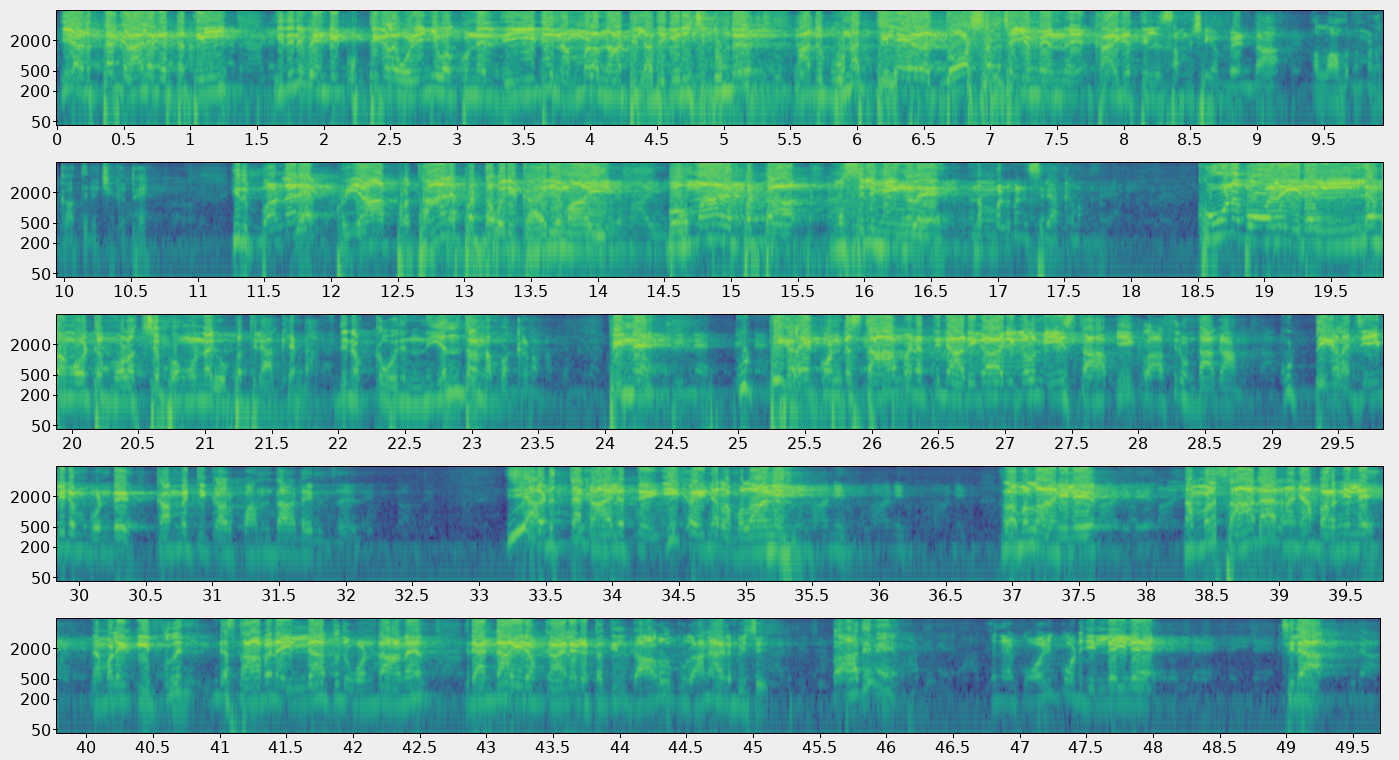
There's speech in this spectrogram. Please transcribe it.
ഈ അടുത്ത കാലഘട്ടത്തിൽ ഇതിനു വേണ്ടി കുട്ടികളെ ഒഴിഞ്ഞു വെക്കുന്ന രീതി നമ്മളെ നാട്ടിൽ അധികരിച്ചിട്ടുണ്ട്. അത് ഗുണത്തിലേറെ ദോഷം ചെയ്യുമെന്ന് കാര്യത്തിൽ സംശയം വേണ്ട. അള്ളാഹു നമ്മളെ കാത്തുരക്ഷിക്കട്ടെ. ഇത് വളരെ പ്രധാനപ്പെട്ട ഒരു കാര്യമായി ബഹുമാനപ്പെട്ട മുസ്ലിമീങ്ങളെ നമ്മൾ മനസ്സിലാക്കണം. കൂണ് പോലെ ഇതെല്ലാം അങ്ങോട്ട് മുളച്ച് പൊങ്ങുന്ന രൂപത്തിലാക്കേണ്ട. ഇതിനൊക്കെ ഒരു നിയന്ത്രണം വെക്കണം. പിന്നെ കുട്ടികളെ കൊണ്ട് സ്ഥാപനത്തിന്റെ അധികാരികളും ഈ സ്ഥാ ഈ ക്ലാസ്സിൽ ഉണ്ടാകാം. കുട്ടികളെ ജീവിതം കൊണ്ട് കമ്മിറ്റിക്കാർ പന്താടരുത്. ഈ അടുത്ത കാലത്ത് ഈ കഴിഞ്ഞ റമലാനിൽ റമലാനിലെ നമ്മൾ സാധാരണ ഞാൻ പറഞ്ഞില്ലേ നമ്മൾ ഇഫ്ലിന്റെ സ്ഥാപനം ഇല്ലാത്തത് കൊണ്ടാണ് രണ്ടായിരം കാലഘട്ടത്തിൽ ദാറുൽ ഖുർആൻ ആരംഭിച്ചത് അപ്പൊ അതിന് പിന്നെ കോഴിക്കോട് ജില്ലയിലെ ചില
